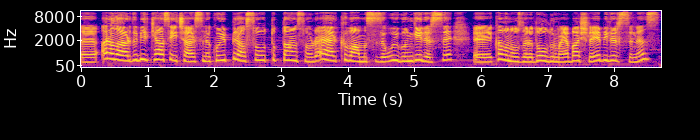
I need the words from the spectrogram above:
Ee, aralarda bir kase içerisine koyup biraz soğuttuktan sonra eğer kıvamı size uygun gelirse e, kavanozlara doldurmaya başlayabilirsiniz.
